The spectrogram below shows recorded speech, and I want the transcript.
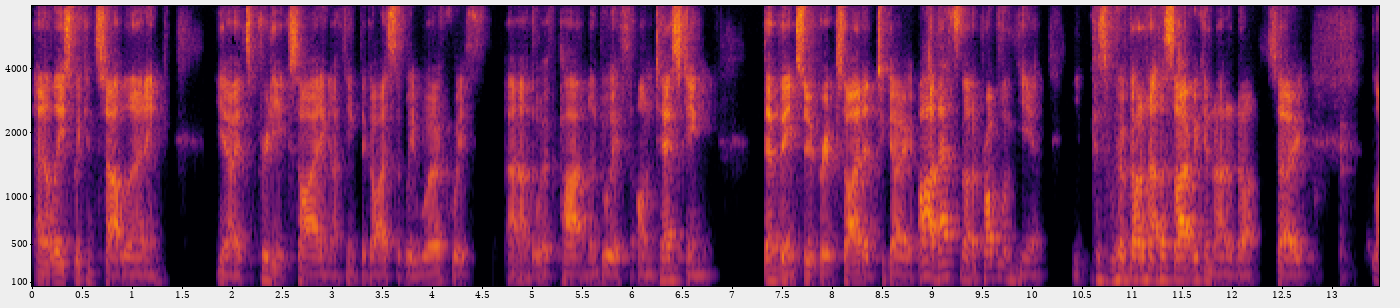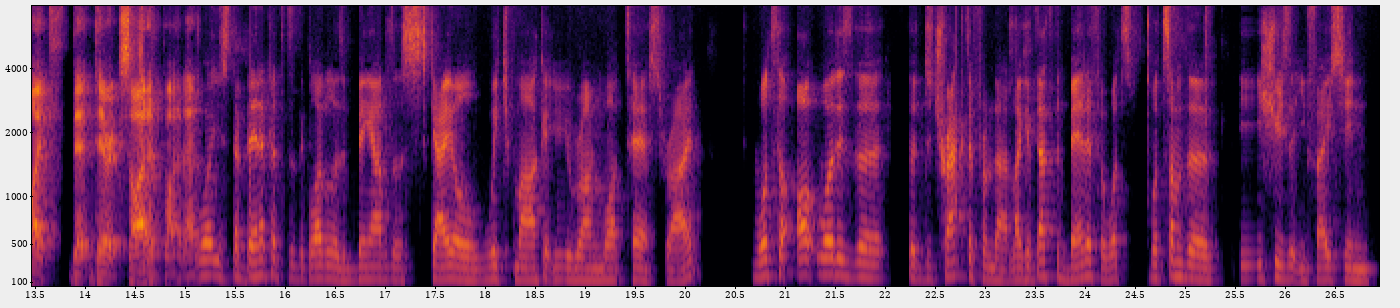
And at least we can start learning. You know, it's pretty exciting. I think the guys that we work with, uh, that we've partnered with on testing, they've been super excited to go, oh, that's not a problem here because we've got another site we can run it on. So, like, they're, they're excited by that. Well, the benefits of the global is being able to scale which market you run what test, right? What's the what is the the detractor from that? Like, if that's the benefit, what's what's some of the issues that you face in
